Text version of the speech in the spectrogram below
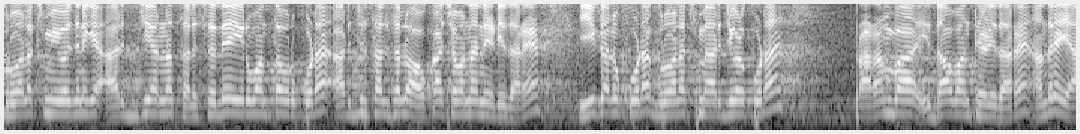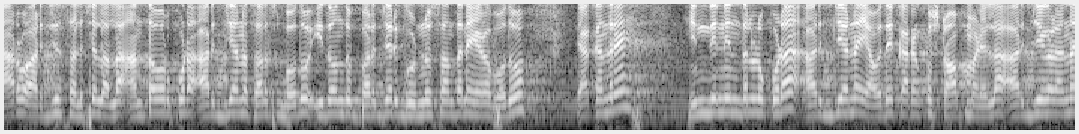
ಗೃಹಲಕ್ಷ್ಮಿ ಯೋಜನೆಗೆ ಅರ್ಜಿಯನ್ನು ಸಲ್ಲಿಸದೇ ಇರುವಂಥವರು ಕೂಡ ಅರ್ಜಿ ಸಲ್ಲಿಸಲು ಅವಕಾಶವನ್ನು ನೀಡಿದ್ದಾರೆ. ಈಗಲೂ ಕೂಡ ಗೃಹಲಕ್ಷ್ಮಿ ಅರ್ಜಿಗಳು ಕೂಡ ಪ್ರಾರಂಭ ಇದಾವ ಅಂತ ಹೇಳಿದ್ದಾರೆ. ಅಂದರೆ ಯಾರು ಅರ್ಜಿ ಸಲ್ಲಿಸಿಲ್ಲಲ್ಲ, ಅಂಥವ್ರು ಕೂಡ ಅರ್ಜಿಯನ್ನು ಸಲ್ಲಿಸ್ಬೋದು. ಇದೊಂದು ಭರ್ಜರಿ ಗುಡ್ ನ್ಯೂಸ್ ಅಂತಲೇ ಹೇಳ್ಬೋದು. ಯಾಕಂದರೆ ಹಿಂದಿನಿಂದಲೂ ಕೂಡ ಅರ್ಜಿಯನ್ನು ಯಾವುದೇ ಕಾರಣಕ್ಕೂ ಸ್ಟಾಪ್ ಮಾಡಿಲ್ಲ. ಅರ್ಜಿಗಳನ್ನು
